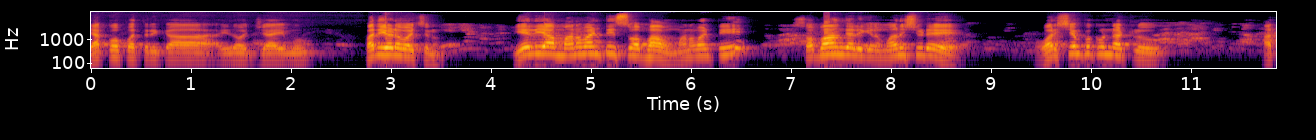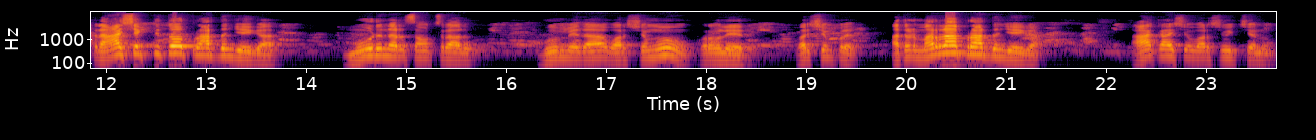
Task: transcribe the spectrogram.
యాకో పత్రిక ఐదో అధ్యాయము పదిహేడవ వచనం. ఏలియా మన వంటి స్వభావం మన వంటి స్వభావం కలిగిన మనుష్యుడే. వర్షింపకున్నట్లు అతని ఆసక్తితో ప్రార్థన చేయగా మూడున్నర సంవత్సరాలు భూమి మీద వర్షము కురవలేదు వర్షింపలేదు. అతడు మర్రా ప్రార్థన చేయగా ఆకాశం వర్షం ఇచ్చాను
